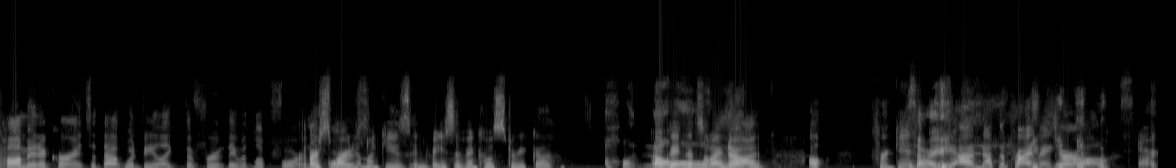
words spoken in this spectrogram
common occurrence that that would be like the fruit they would look for. In Are the spider forest. monkeys invasive in Costa Rica? Oh no. Okay, that's what I No. thought. Oh, forgive Sorry. me. I'm not the primate girl. Sorry.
